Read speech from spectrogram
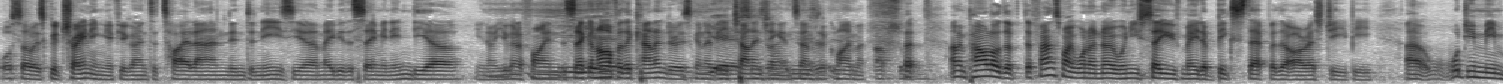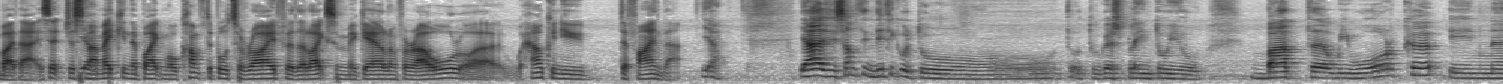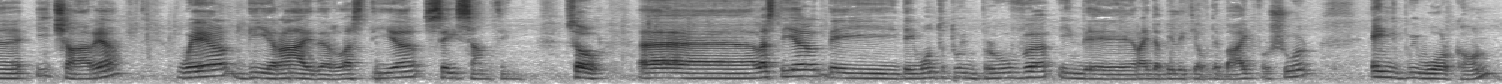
Also, it's good training if you're going to Thailand, Indonesia, maybe the same in India. You know, you're going to find the second half of the calendar is going to Yes, be challenging in terms of climate. yeah, Absolutely. But I mean, Paolo, the, the fans might want to know when you say you've made a big step with the RS-GP. Uh, what do you mean by that? Is it just Yeah. about making the bike more comfortable to ride for the likes of Miguel and for Raul, or uh, how can you define that? Yeah, yeah, it's something difficult to to, to explain to you, but uh, we work in uh, each area where the rider last year say something. So uh, last year they they wanted to improve in the rideability of the bike for sure, and we work on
